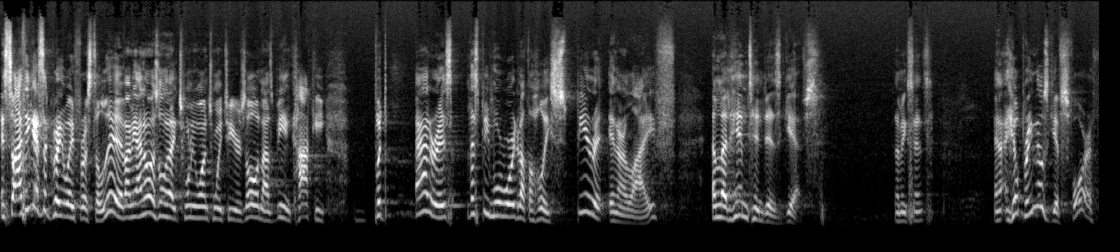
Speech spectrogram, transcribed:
And so I think that's a great way for us to live. I mean, I know I was only like 21, 22 years old and I was being cocky, but the matter is, let's be more worried about the Holy Spirit in our life and let Him tend to His gifts. Does that makes sense? And He'll bring those gifts forth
